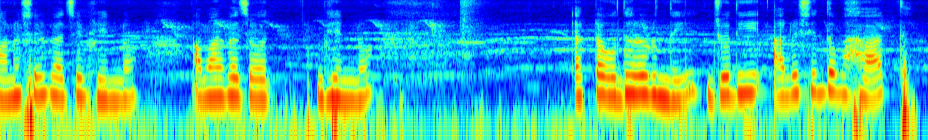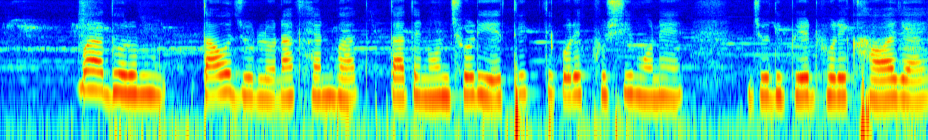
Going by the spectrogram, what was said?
মানুষের কাছে ভিন্ন, আমার কাছে ভিন্ন। একটা উদাহরণ দিই, যদি আলু সিদ্ধ ভাত বা ধরুন তাও জুড়লো না খ্যান ভাত, তাতে নুন ছড়িয়ে তৃপ্তি করে খুশি মনে যদি পেট ভরে খাওয়া যায়,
